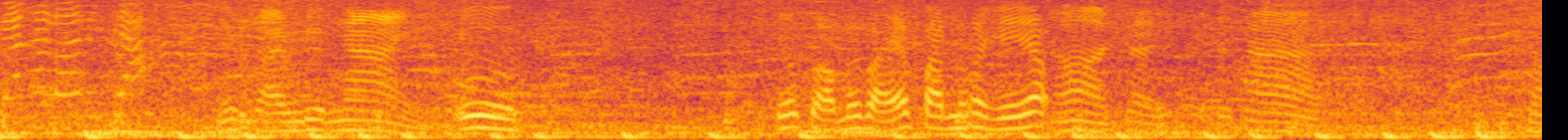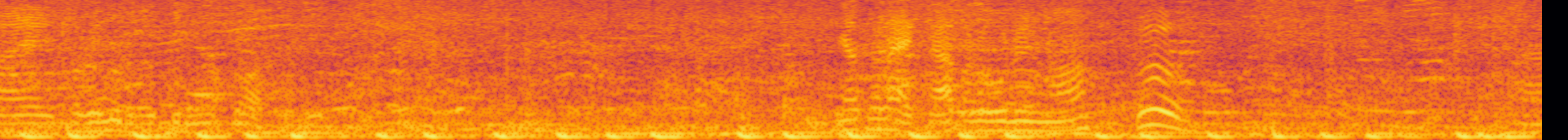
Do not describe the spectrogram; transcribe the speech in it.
แบงค์ละร้อยพี่จ๊ะเนื้อทรายมันเลือกง่ายอืมเนื้อกรอบไม่ไหวฟันไม่ค่อยดีอะอ่าใช่แต่ถ้าทรายเขาไปลูกเรากินเนื้อกรอบเนี่ยเท่าไหร่ครับโลนึงเนาะอืมอ่า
